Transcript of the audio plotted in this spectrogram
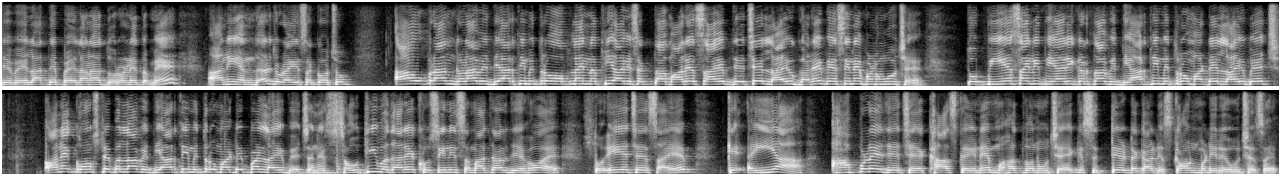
જે વહેલા તે પહેલાના ધોરણે તમે આની અંદર જોડાઈ શકો છો. આ ઉપરાંત ઘણા વિદ્યાર્થી મિત્રો ઓફલાઈન નથી આવી શકતા. મારે સાહેબ જે છે લાઈવ ઘરે બેસીને ભણવું છે. તો પીએસઆઈ ની તૈયારી કરતા વિદ્યાર્થી મિત્રો માટે લાઈવ બેચ અને કોન્સ્ટેબલના વિદ્યાર્થી મિત્રો માટે પણ લાઈવ બેચ અને સૌથી વધારે ખુશીની સમાચાર જે હોય, તો એ છે સાહેબ, કે અહીંયા આપણે જે છે, ખાસ કરીને મહત્વનું છે કે સિત્તેર ટકા ડિસ્કાઉન્ટ મળી રહ્યું છે સાહેબ.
